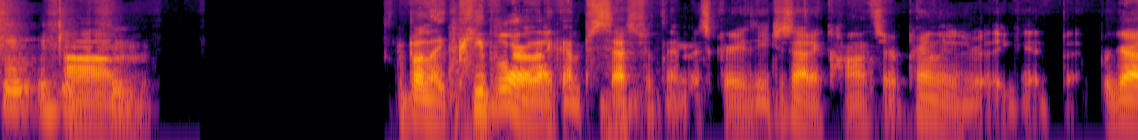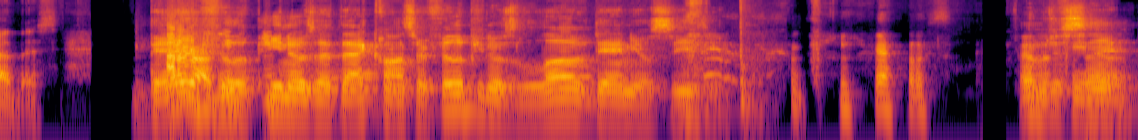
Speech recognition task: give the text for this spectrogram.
Um, but like people are like obsessed with him. It's crazy. He just had a concert. Apparently, it was really good. But regardless, I don't know, Bare these Filipinos at that concert. Filipinos love Daniel Caesar. Filipinos, I'm just saying.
